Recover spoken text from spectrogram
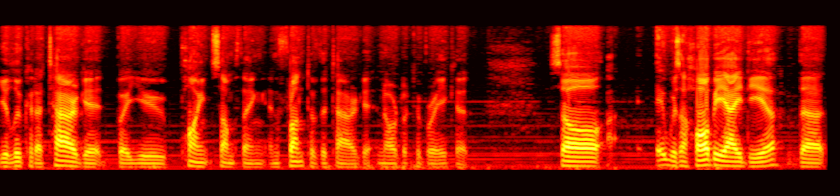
you look at a target, but you point something in front of the target in order to break it. So it was a hobby idea that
